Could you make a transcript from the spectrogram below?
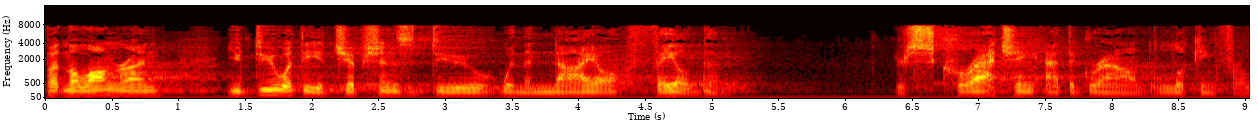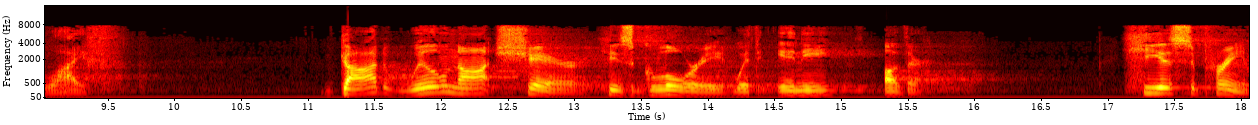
But in the long run, you do what the Egyptians do when the Nile failed them. You're scratching at the ground looking for life. God will not share his glory with any other. He is supreme.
